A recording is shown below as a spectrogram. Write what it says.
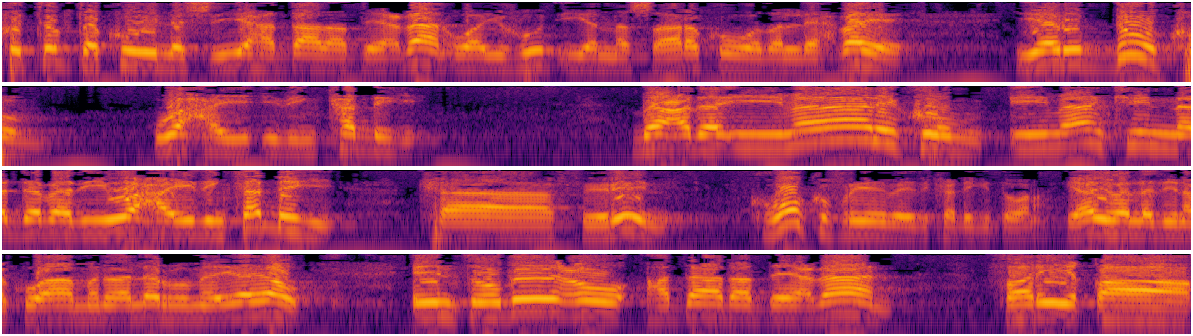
kutubta kuwii la siiyey haddaad adeecdaan waa yuhuud iyo nasaare ku wada leexdaye yarudduukum waxay idinka dhigi bacda iimaanikum iimaankiina dabadii waxay idinka dhigi kaafiriin kuwo kufriyay bay idinka dhigi doonaan. Ya ayuha aladiina kuwa aamanuu alla rumeeyayow in tudiicuu haddaad adeecdaan fariiqa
